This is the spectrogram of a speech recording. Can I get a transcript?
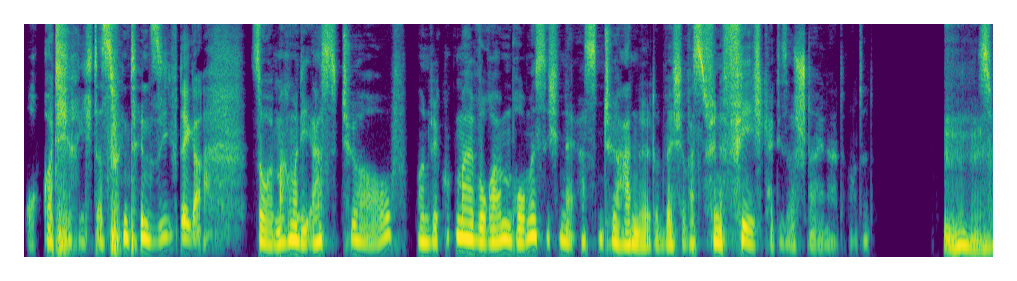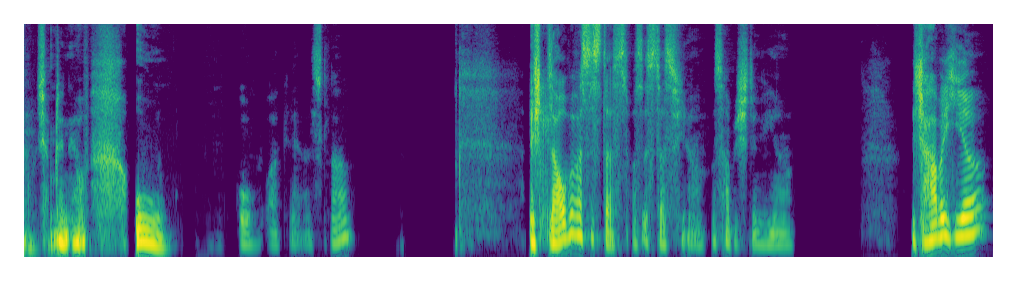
Oh Gott, hier riecht das so intensiv, Digga. So, machen wir die erste Tür auf und wir gucken mal, worum, worum es sich in der ersten Tür handelt und welche, was für eine Fähigkeit dieser Stein hat. Wartet. So, ich habe den auf. Oh. Oh, okay, alles klar. Ich glaube, was ist das? Was ist das hier? Was habe ich denn hier? Ich habe hier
